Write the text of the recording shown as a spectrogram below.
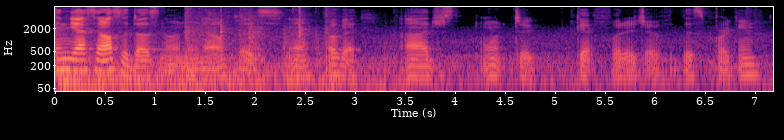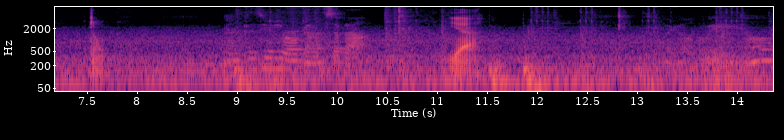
And yes, it also does snow right now, because, yeah, okay. I just want to get footage of this parking. Don't, Because usually we're gonna step out. yeah. Like all the way, all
